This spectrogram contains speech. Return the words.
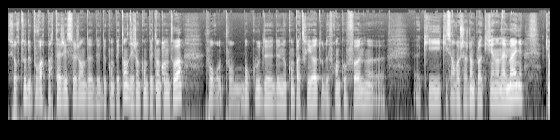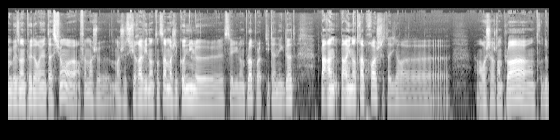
surtout de pouvoir partager ce genre de, de, compétences, des gens compétents comme toi, pour, pour beaucoup de, de, nos compatriotes ou de francophones euh, euh, qui, qui, sont en recherche d'emploi, qui viennent en Allemagne, qui ont besoin un peu d'orientation. enfin, moi je, moi, je suis ravi d'entendre ça. Moi, j'ai connu le cellule emploi, pour la petite anecdote, par, par une autre approche, c'est-à-dire en recherche d'emploi, entre, deux,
